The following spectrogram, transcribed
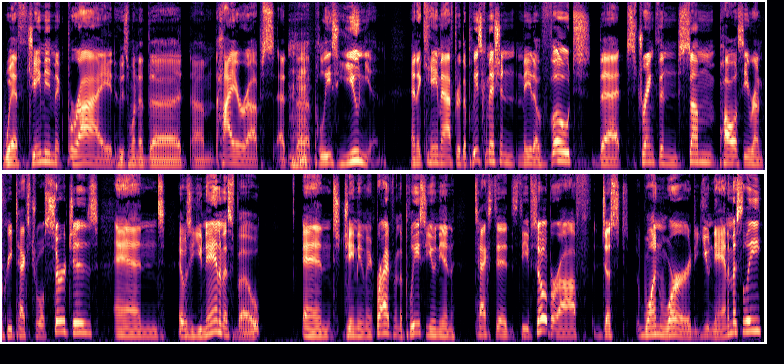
with Jamie McBride, who's one of the um, higher ups at the police union. And it came after the police commission made a vote that strengthened some policy around pretextual searches. And it was a unanimous vote. And Jamie McBride from the police union texted Steve Soboroff just one word unanimously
